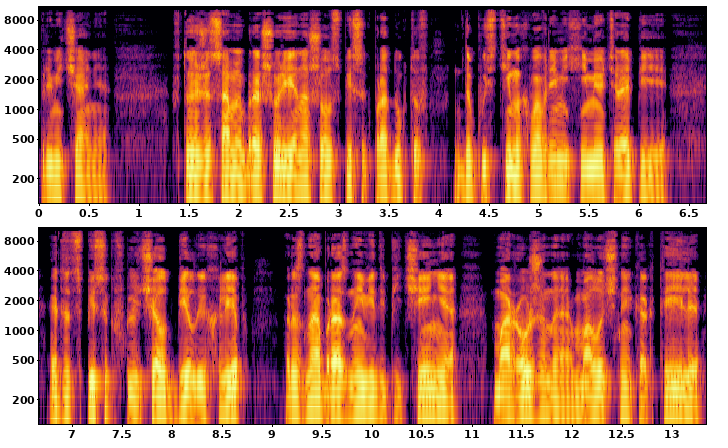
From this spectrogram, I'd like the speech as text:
Примечание. В той же самой брошюре я нашел список продуктов, допустимых во время химиотерапии. Этот список включал белый хлеб – разнообразные виды печенья, мороженое, молочные коктейли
